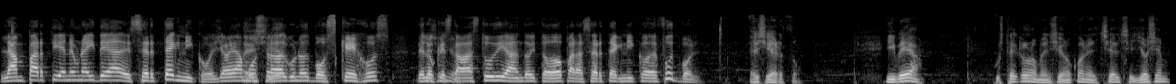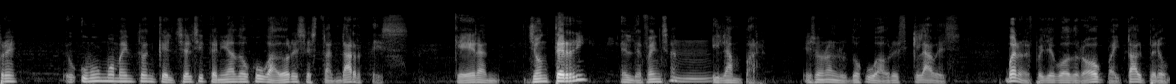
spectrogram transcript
Lampard tiene una idea de ser técnico, él ya había Eh, mostrado sí. algunos bosquejos de Sí, lo que señor. estaba estudiando y todo para ser técnico de fútbol. Es cierto. Y vea, usted que lo mencionó con el Chelsea, yo siempre, hubo un momento en que el Chelsea tenía dos jugadores estandartes, que eran John Terry, el defensa, Mm. y Lampard. Esos eran los dos jugadores claves. Bueno, después llegó Drogba y tal, pero,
